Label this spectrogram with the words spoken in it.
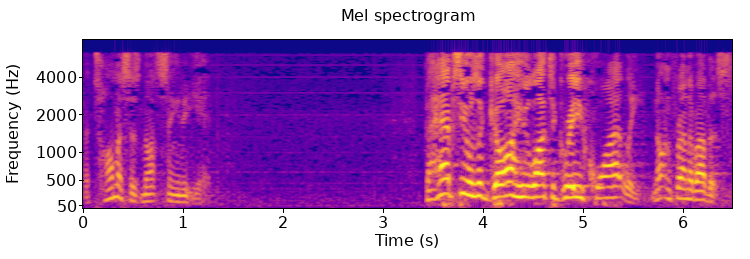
But Thomas has not seen it yet. Perhaps he was a guy who liked to grieve quietly, not in front of others.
